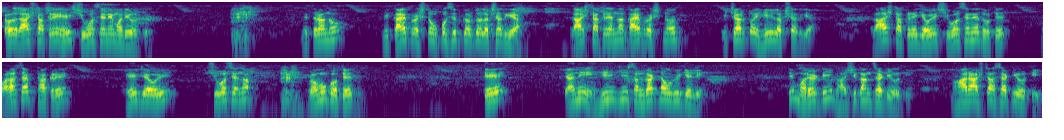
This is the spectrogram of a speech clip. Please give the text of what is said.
त्यामुळे राज ठाकरे हे शिवसेनेमध्ये होते. मित्रांनो मी काय प्रश्न उपस्थित करतो लक्षात घ्या. राज ठाकरेंना काय प्रश्न विचारतो हेही लक्षात घ्या. राज ठाकरे ज्यावेळी शिवसेनेत होते बाळासाहेब ठाकरे हे ज्यावेळी शिवसेना प्रमुख होते ते त्यांनी ही जी संघटना उभी केली ती मराठी भाषिकांसाठी होती महाराष्ट्रासाठी होती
